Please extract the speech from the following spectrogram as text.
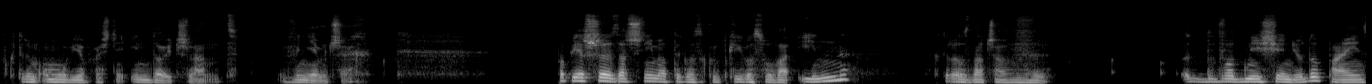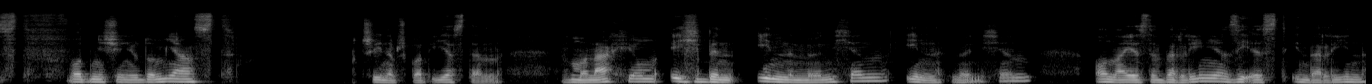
w którym omówię właśnie in Deutschland w Niemczech. Po pierwsze, zacznijmy od tego krótkiego słowa in, które oznacza w. W odniesieniu do państw, w odniesieniu do miast, czyli na przykład jestem w Monachium, ich bin in München, in München, ona jest w Berlinie, sie ist in Berlin,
